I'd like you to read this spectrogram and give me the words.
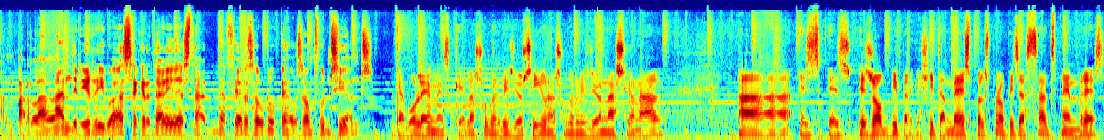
En parla l'Andri Riba, secretari d'Estat d'Afers Europeus en funcions. El que volem és que la supervisió sigui una supervisió nacional eh, és, és, és obvi perquè així també és pels propis estats membres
